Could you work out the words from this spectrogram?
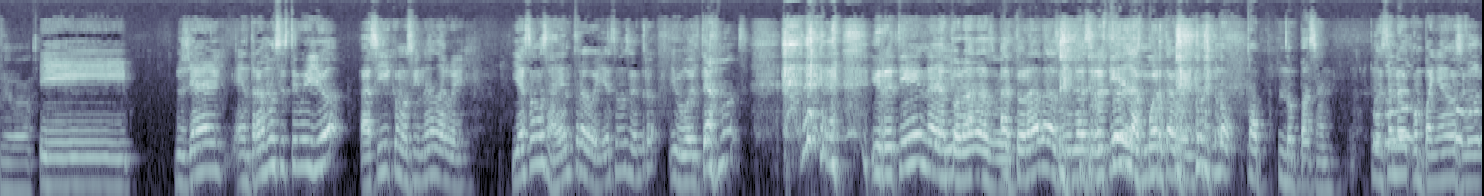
Ya, güey. Y pues ya entramos este güey y yo, así como si nada, güey. Y ya estamos adentro, güey, ya estamos adentro. Y volteamos. y retienen a, Atoradas, güey. Atoradas, güey. Las retienen en la puerta, güey. No, no, no pasan. No están acompañados de un.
